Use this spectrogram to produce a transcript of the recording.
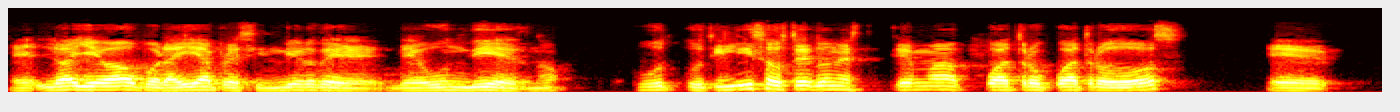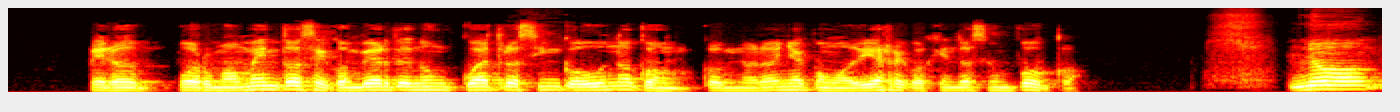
eh, lo ha llevado por ahí a prescindir de, un 10, ¿no? utiliza usted un esquema 4-4-2, eh, pero por momentos se convierte en un 4-5-1 con, con Noroña como 10 recogiéndose un poco. No,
